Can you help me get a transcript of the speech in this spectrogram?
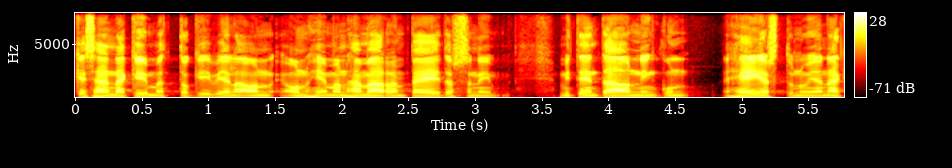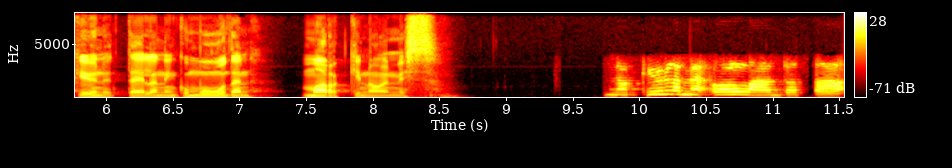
kesän näkymät toki vielä on, on hieman hämärän peitossa, niin miten tämä on niin kuin heijastunut ja näkynyt teillä niin kuin muuten markkinoinnissa? No kyllä me ollaan tota,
